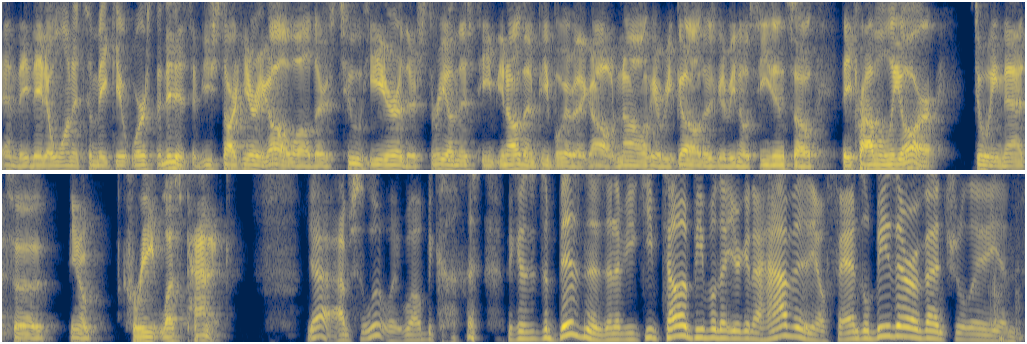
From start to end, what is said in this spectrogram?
and they, they don't want it to make it worse than it is. If you start hearing, oh, well, there's two here, there's three on this team, you know, then people are gonna be like, oh no, here we go. There's gonna be no season. So they probably are doing that to, you know, create less panic. Yeah, absolutely. Well, because because it's a business, and if you keep telling people that you're going to have it, you know, fans will be there eventually, and uh-huh.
